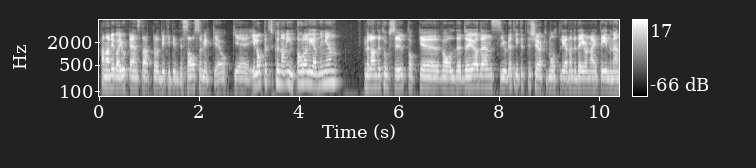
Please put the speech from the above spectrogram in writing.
han hade ju bara gjort en start, och vilket inte sa så mycket. Och eh, i loppet så kunde han inte hålla ledningen. Melander tog sig ut och eh, valde dödens, gjorde ett litet försök mot ledande Day or Night in, men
